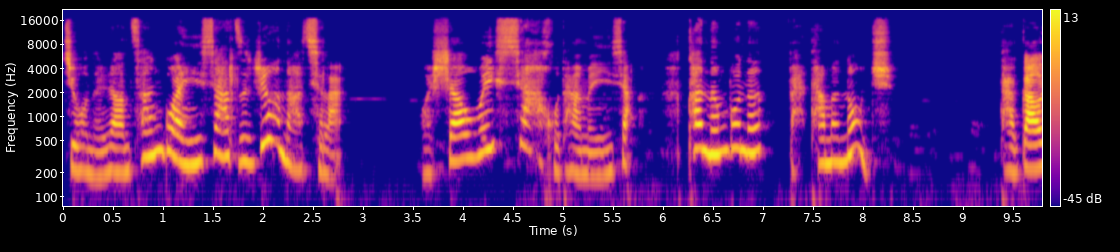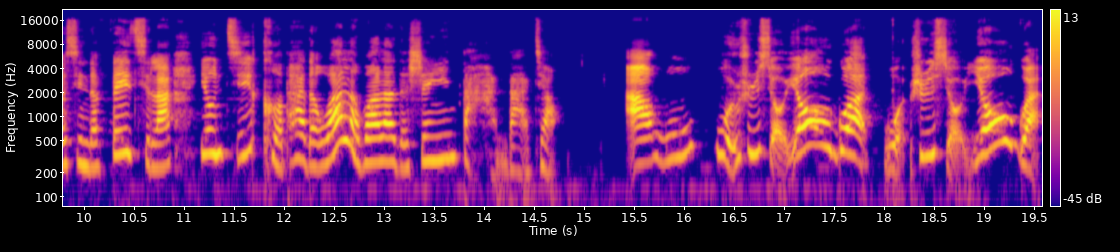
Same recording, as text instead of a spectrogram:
就能让餐馆一下子热闹起来。我稍微吓唬他们一下，看能不能把他们弄去。他高兴地飞起来，用极可怕的哇啦哇啦的声音大喊大叫：“啊呜！我是小妖怪，我是小妖怪！”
